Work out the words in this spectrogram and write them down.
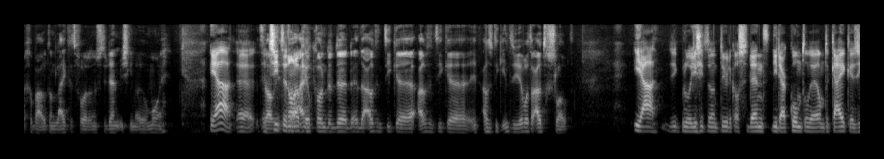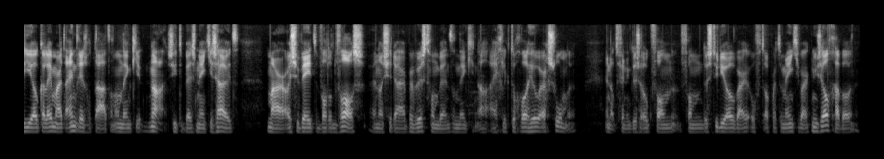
gebouwd, dan lijkt het voor een student misschien wel heel mooi. Ja, het ziet er dan ook heel... gewoon de, de, de, authentieke, authentieke, authentieke interieur wordt er uitgesloopt. Ja, ik bedoel, je ziet het natuurlijk als student die daar komt om, om te kijken, zie je ook alleen maar het eindresultaat. En dan denk je, nou, ziet er best netjes uit. Maar als je weet wat het was en als je daar bewust van bent, dan denk je, nou, eigenlijk toch wel heel erg zonde. En dat vind ik dus ook van, van de studio waar, of het appartementje waar ik nu zelf ga wonen.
